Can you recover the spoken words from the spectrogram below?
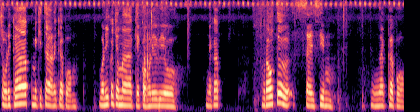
สวัสดีครับมิกิตานะครับผม วันนี้ก็จะมาแกะกล่องรีวิวนะครับเราเตอร์ใส่ซิมนะครับผม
